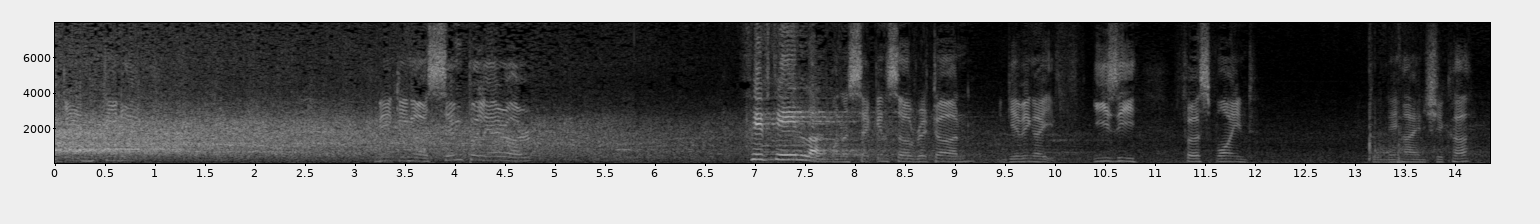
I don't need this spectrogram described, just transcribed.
Again, Fedak making a simple error 15 love. on a second serve return, giving a easy first point to Neha and Shikha.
